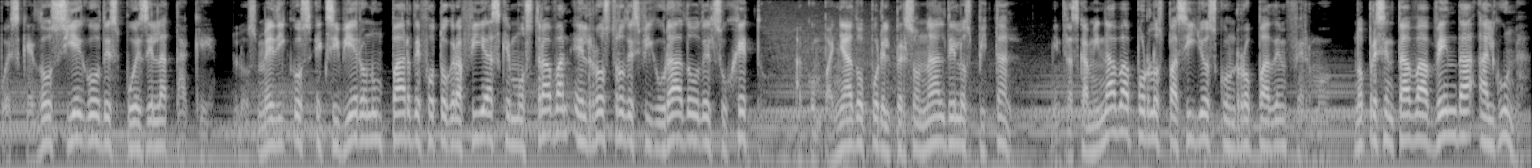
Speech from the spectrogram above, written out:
pues quedó ciego después del ataque. Los médicos exhibieron un par de fotografías que mostraban el rostro desfigurado del sujeto, acompañado por el personal del hospital, mientras caminaba por los pasillos con ropa de enfermo. No presentaba venda alguna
